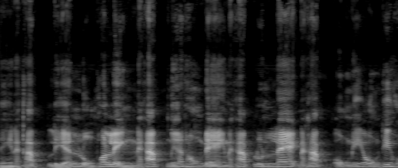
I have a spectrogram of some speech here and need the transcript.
นี่นะครับเหรียญหลวงพ่อเหล่งนะครับ เนื้อทองแดงนะครับ รุ่นแรกนะครับ องค์นี้องค์ที่ 69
